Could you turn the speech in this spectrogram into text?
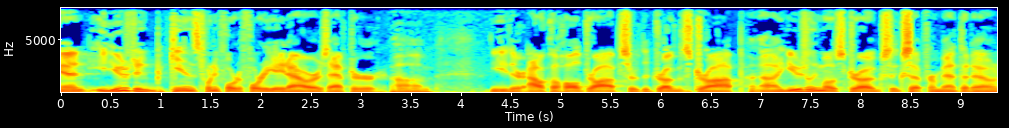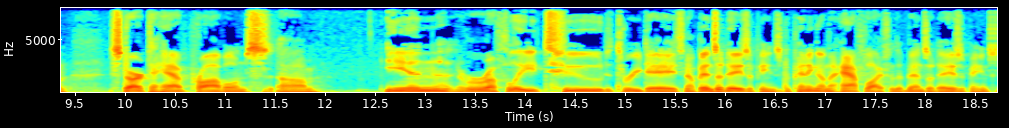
And it usually begins 24 to 48 hours after um, either alcohol drops or the drugs drop. Uh, usually, most drugs, except for methadone, start to have problems um, in roughly two to three days. Now, benzodiazepines, depending on the half life of the benzodiazepines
